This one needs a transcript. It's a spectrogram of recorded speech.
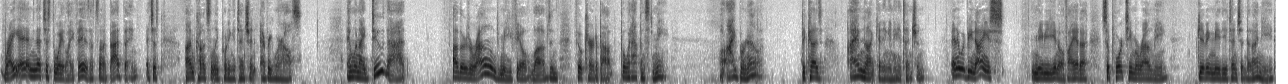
Right? I mean, that's just the way life is. That's not a bad thing. It's just I'm constantly putting attention everywhere else. And when I do that, others around me feel loved and feel cared about. But what happens to me? Well, I burn out because I'm not getting any attention. And it would be nice, maybe, you know, if I had a support team around me giving me the attention that I need.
